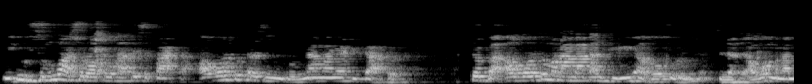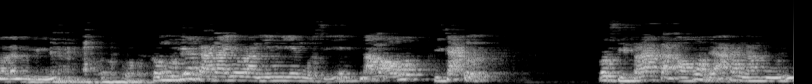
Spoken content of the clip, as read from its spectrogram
Itu semua surat hati sepakat. Allah itu tersinggung, namanya dikabur. Coba Allah itu menamakan dirinya Ghafur. Jelas Allah menamakan dirinya. Kemudian karena ini orang ini emosi, nama Allah dicatut. Terus diterapkan Allah tidak akan ngampuni.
